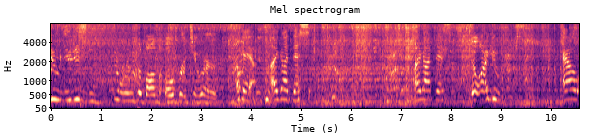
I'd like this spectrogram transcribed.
Dude, you just threw the bomb over to her. Okay, I got this. I got this. No, I do. Ow!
